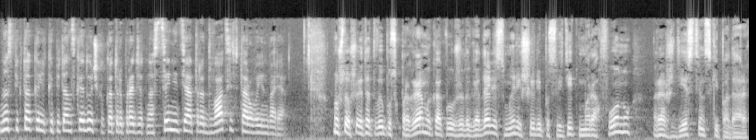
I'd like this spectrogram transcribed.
на спектакль «Капитанская дочка», который пройдет на сцене театра 22 января. Ну что ж, этот выпуск программы, как вы уже догадались, мы решили посвятить марафону «Рождественский подарок».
